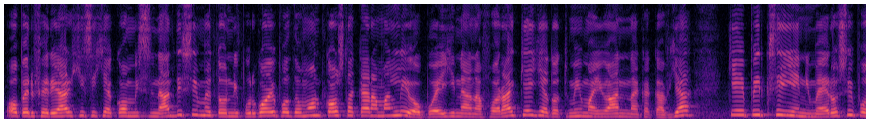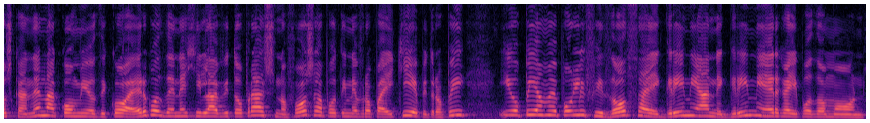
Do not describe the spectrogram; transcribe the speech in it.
Ο Περιφερειάρχης είχε ακόμη συνάντηση με τον Υπουργό Υποδομών Κώστα Καραμαλίο, που έγινε αναφορά και για το τμήμα Ιωάννηνα Κακαβιά και υπήρξε η ενημέρωση πως κανένα ακόμη οδικό έργο δεν έχει λάβει το πράσινο φως από την Ευρωπαϊκή Επιτροπή, η οποία με πολύ φιδό θα εγκρίνει αν εγκρίνει έργα υποδομών.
